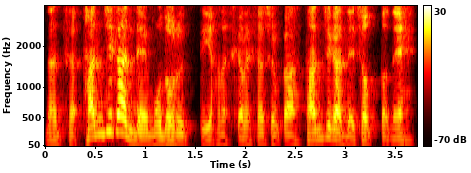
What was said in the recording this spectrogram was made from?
なんですか、短時間で戻るっていう話からしましょうか。短時間でちょっとね、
